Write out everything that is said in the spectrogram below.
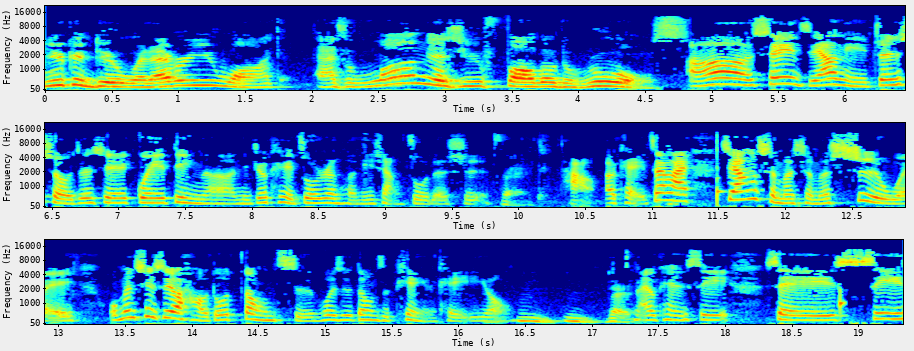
You can do whatever you want as long as you follow the rules. 哦，所以只要你遵守这些规定呢，你就可以做任何你想做的事。 Right. 好，OK，再来将什么什么视为，我们其实有好多动词或是动词片语可以用。 Mm, mm, right. I can see say see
